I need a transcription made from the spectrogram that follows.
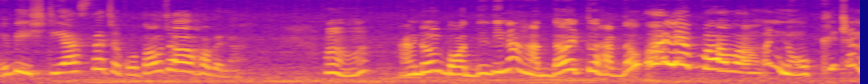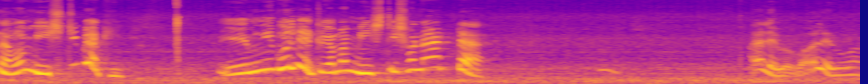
ওই বৃষ্টি আসতেছে, কোথাও যাওয়া হবে না। আমি তোমার বদ দিদি না হাত দাও, একটু হাত দাও। আরে বাবা, আমার খিচ্ছে না আমার মিষ্টি পাখি। এমনি বলে তুই আমার মিষ্টি শোনা একটা। আরে বাবা আরে বাবা।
